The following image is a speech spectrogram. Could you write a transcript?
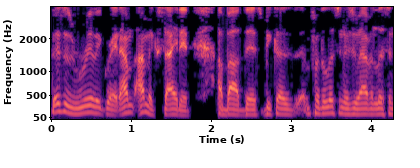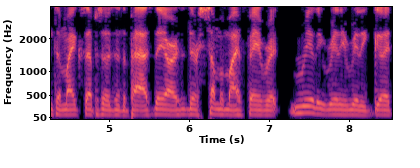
This is really great. I'm I'm excited about this because for the listeners who haven't listened to Mike's episodes in the past, they are they're some of my favorite. Really, really, really good.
